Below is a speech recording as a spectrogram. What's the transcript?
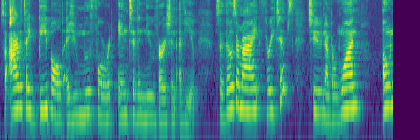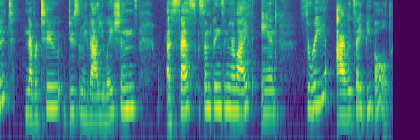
So I would say be bold as you move forward into the new version of you. So those are my three tips to number one, own it. Number two, do some evaluations, assess some things in your life. And three, I would say be bold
